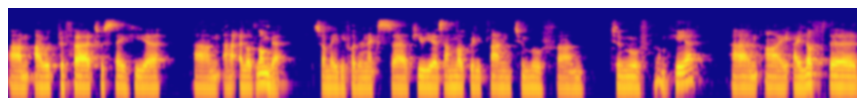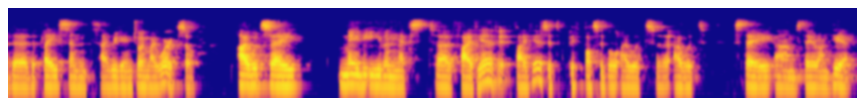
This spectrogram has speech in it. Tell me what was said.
um, I would prefer to stay here um, a, a lot longer. So maybe for the next uh, few years, I'm not really planning to move um, to move from here. Um, I I love the, the the place and I really enjoy my work. So I would say maybe even next uh, five years, five years, if, if possible, I would uh, I would stay um, stay around here.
